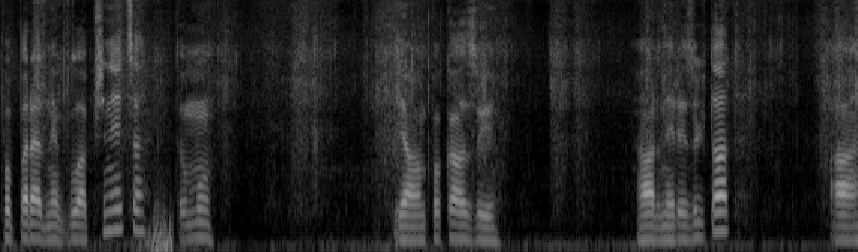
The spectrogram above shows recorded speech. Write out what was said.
попередник була пшениця, тому я вам показую гарний результат. А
